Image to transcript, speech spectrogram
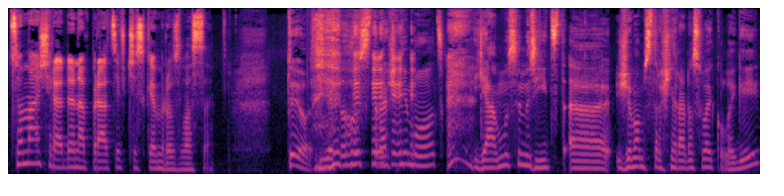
co máš ráda na práci v Českém rozhlase. Ty jo, je toho strašně moc. Já musím říct, eh, že mám strašně ráda své kolegy,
